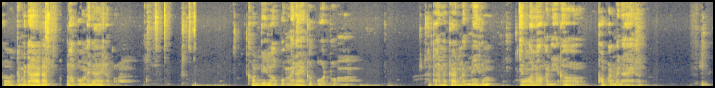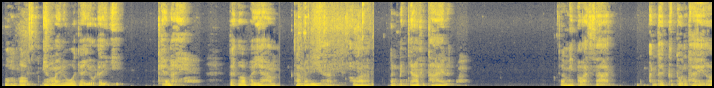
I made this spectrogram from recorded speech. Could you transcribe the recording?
ก็ธรรมดาครับรอผมไม่ได้หรอกคนที่รอผมไม่ได้ก็โกรธผม สถานการณ์แบบนี้ก็ยังมาหลอกกันอีกก็คบกันไม่ได้ครับ ผมก็ยังไม่รู้ว่าจะอยู่ได้อีกแค่ไหน แต่ก็พยายามทำให้ดีครับ เพราะว่ามันเป็นเจ้าสุดท้ายแล้ว ถ้ามีประวัติศาสตร์ บันทึกการ์ตูนไทยก็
